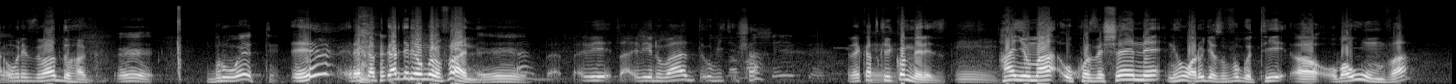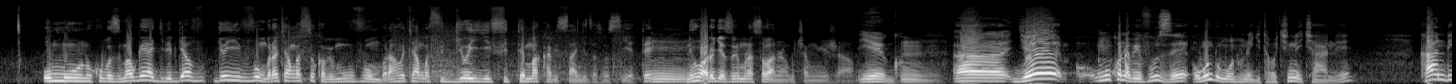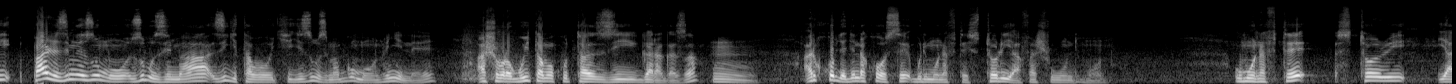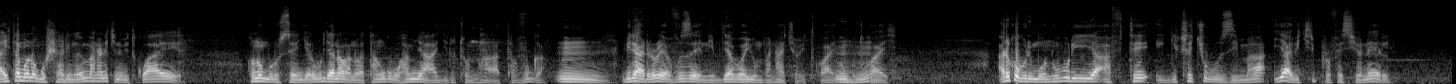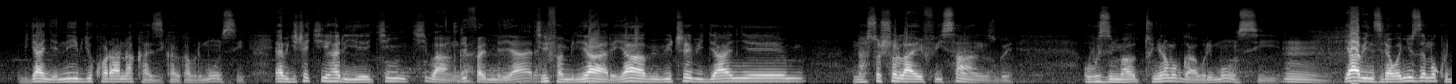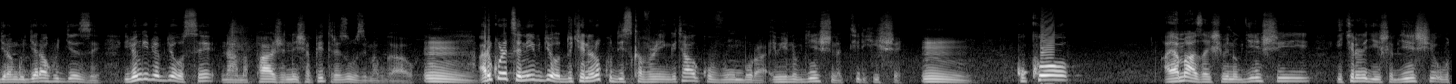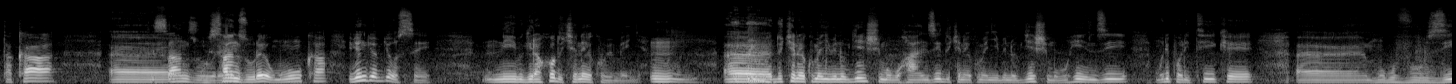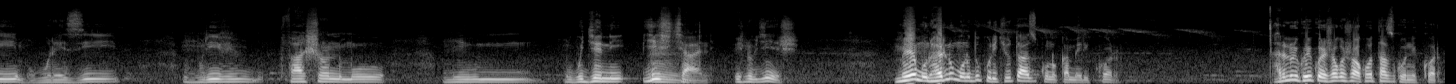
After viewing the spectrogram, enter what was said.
uburezi baduhaga. Eh brouette Eh, reka twarye niyo ngorofani eh. Ibi- ibintu badubisha reka twikomereze Mm. hanyuma ukoze shene ni ho wari ugeze uvuga uti uh, uba wumva umuntu ku buzima bwe yagira ibyo yivumbura cyangwa se ukabimuvumburaho cyangwa se ibyo yifitemo akabisangiza sosiyete Mm. ni ho wari ugeze urimo urasobanura guca mu ijambo yego Mm. Jye nk'uko nabivuze ubundi umuntu ni igitabo kinini cyane kandi paje zimwe z'ubuzima z'igitabo kigize ubuzima bw'umuntu nyine ashobora guhitamo kutazigaragaza Mm. Ariko uko byagenda kose buri muntu afite sitori yafasha uwundi muntu. Umuntu afite sitori yahitamo no gusharinga nimba nta n'ikintu bitwaye. Ko no mu rusengero burya n'abantu batanga ubuhamya hagira utuntu atavuga. Mm. biriya rero yavuze ni ibyo aba yumva ntacyo bitwaye bimutwaye ariko buri muntu buriya afite igice cy'ubuzima yaba ikiri porofesiyoneri ibijyanye n'ibyo ukora n'akazi kawe ka buri munsi yaba igice cyihariye cy'i- cy'ibanga. Kiri familiyare yaba ibice bijyanye na social life isanzwe ubuzima tunyuramo bwa buri munsi Mm. yaba inzira wanyuzemo kugira ngo ugere aho ugeze ibyo ngibyo byose ni amapaje ni shapitire z'ubuzima bwawe Mm. ariko uretse n'ibyo dukenera no kudiscoveringa cyangwa kuvumbura ibintu byinshi natiri ihishe Mm. kuko aya mazi ahisha ibintu byinshi ikirere gihishe byinshi ubutaka eh, Isanzure. umwuka ibyo ngibyo byose nibwira ko dukeneye kubimenya dukeneye kumenya ibintu byinshi mu buhanzi dukeneye kumenya ibintu byinshi mu buhinzi muri politike eh, mu buvuzi mu burezi muri fashion mu, bugeni byinshi cyane ibintu byinshi. Memu hari n'umuntu udukurikiye utazi ukuntu kamera ikora? Hari n'uri kuyikoresha ko ushobora kuba utazi ukuntu ikora?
